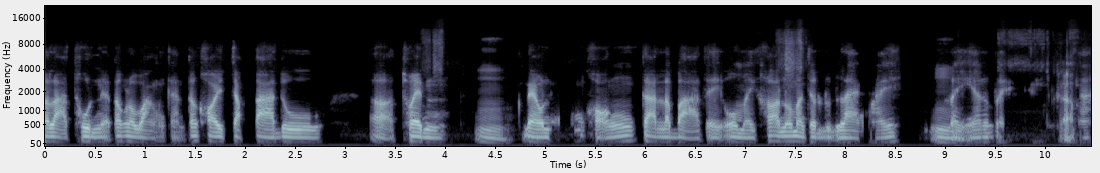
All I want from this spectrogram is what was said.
ตลาดทุนเนี่ยต้องระวังกัน ต้องคอยจับตาดูเอ่อเทรนแนวโน้มของการระบาดในโอไมครอนว่ามันจะรุนแรงไหมอะไรเงี้ยนั่นเองครับนะ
